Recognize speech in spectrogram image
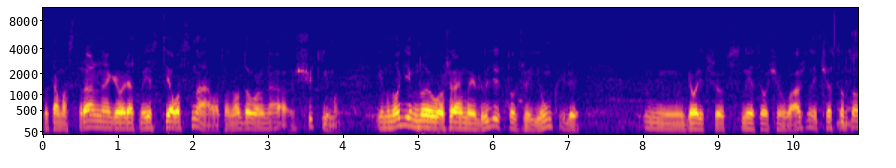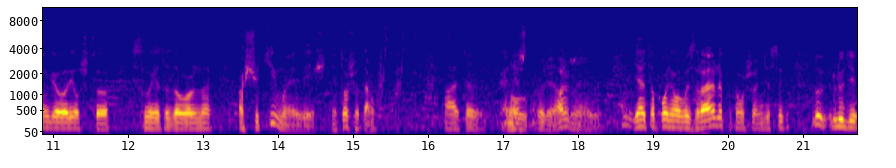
ну, там астральное, говорят, но есть тело сна, вот оно довольно ощутимо. И многие мной уважаемые люди, тот же Юнг или говорит, что сны это очень важно. И Честертон говорил, что сны это довольно ощутимая вещь, не то, что там, а это ну, Конечно. реальная. Я это понял в Израиле, потому что они действительно, ну, люди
